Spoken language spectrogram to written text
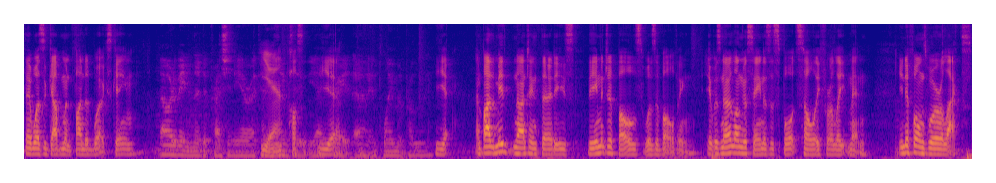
There was a government funded work scheme. That would have been in the Depression era. Kind Yeah. Of Possi- yeah. yeah. Great uh, employment probably. Yeah. And by the mid 1930s, the image of bowls was evolving. It was no longer seen as a sport solely for elite men. Uniforms were relaxed,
